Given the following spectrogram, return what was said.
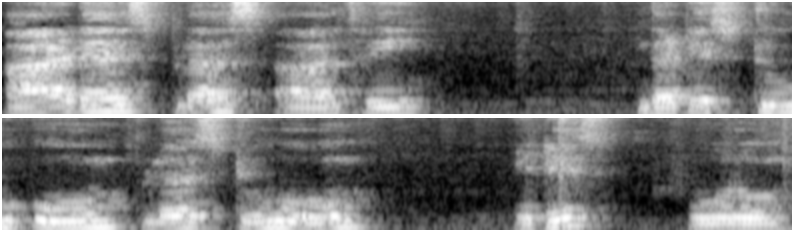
R dash plus R3 that is 2 ohm plus 2 ohm. It is 4 ohm.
